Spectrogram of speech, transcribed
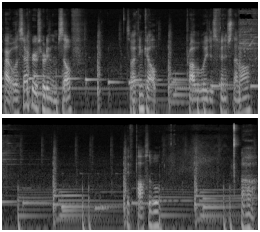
Alright, well the Sacrier is hurting themselves. So I think I'll probably just finish them off. If possible. Oh.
